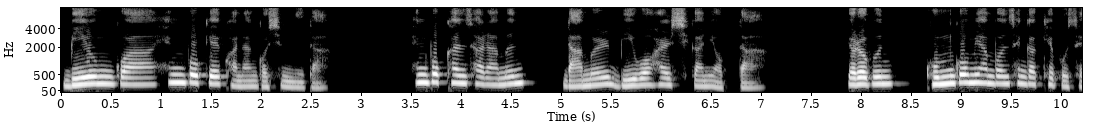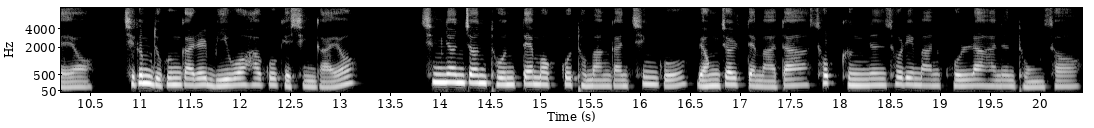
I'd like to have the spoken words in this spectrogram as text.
미움과 행복에 관한 것입니다. 행복한 사람은 남을 미워할 시간이 없다. 여러분, 곰곰이 한번 생각해 보세요. 지금 누군가를 미워하고 계신가요? 10년 전 돈 떼먹고 도망간 친구, 명절 때마다 속 긁는 소리만 골라 하는 동서,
